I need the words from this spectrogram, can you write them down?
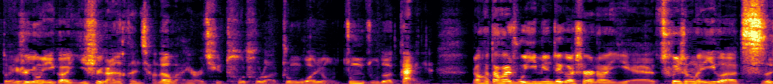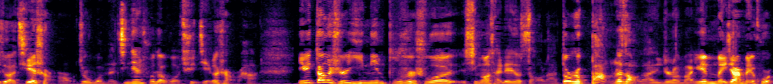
等于是用一个仪式感很强的玩意儿去突出了中国这种宗族的概念。然后大槐树移民这个事儿呢，也催生了一个词，叫解手，就是我们今天说的我去解个手哈。因为当时移民不是说兴高采烈就走了，都是绑着走的，你知道吗？因为每家每户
